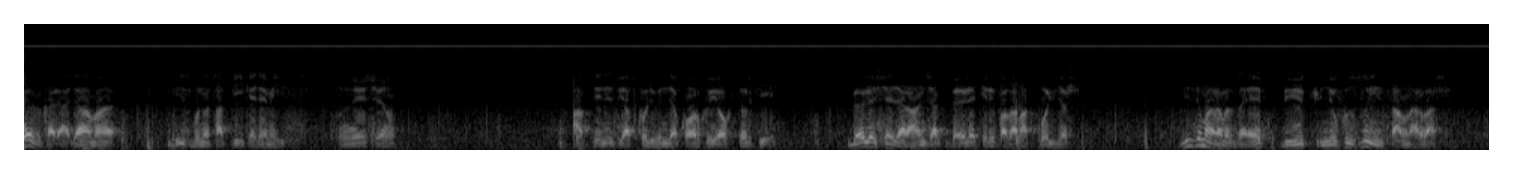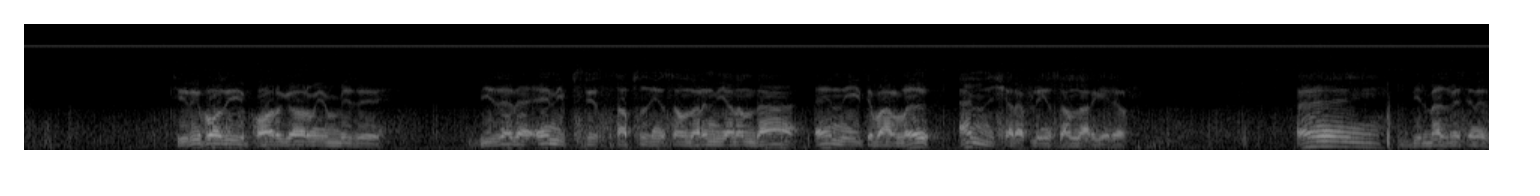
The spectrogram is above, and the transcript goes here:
Fevkalade ama biz bunu tatbik edemeyiz. Niçin? Akdeniz Yat Kulübü'nde korku yoktur ki. Böyle şeyler ancak böyle trifala makbuldür. Bizim aramızda hep büyük, nüfuzlu insanlar var. Tripod deyip hor görmeyin bizi. Bize de en ipsiz, sapsız insanların yanında en itibarlı, en şerefli insanlar gelir. Hey, bilmez misiniz?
